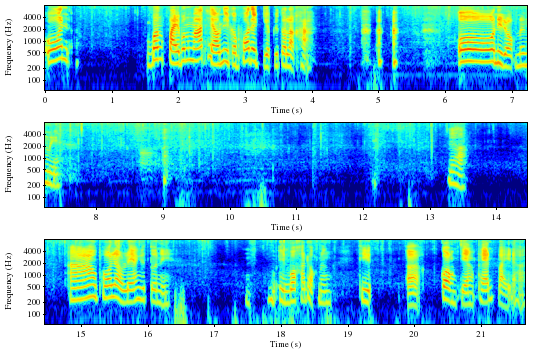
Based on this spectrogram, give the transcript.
โอ้ยเบิ้งไปเบิ้งมาแถวนี่ก็พอได้เก็บอยู่ตัวลค่ะ โอ้ นี่ดอกหนึงนี่เนี่ยค่ะ อ้าวพอแล้วแรงอยู่ตัวนี้ เห็นบ่คะดอกหนึ่งที่กล้องแจงแพนไปนะคะ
